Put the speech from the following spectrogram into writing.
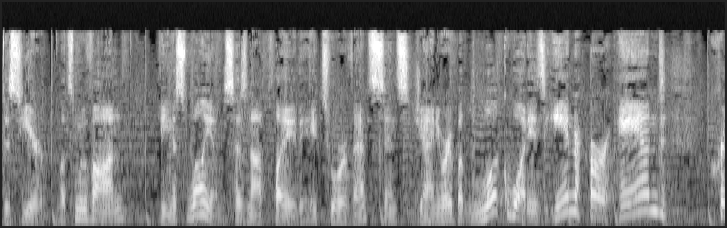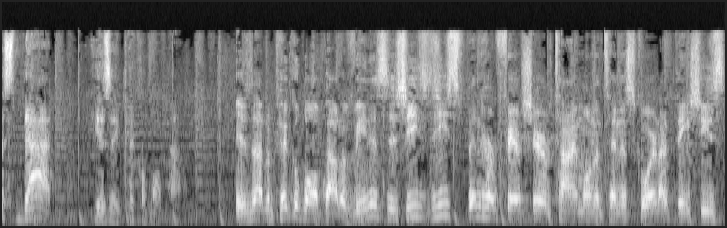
this year. Let's move on Venus Williams has not played a tour event since January, but look what is in her hand. Chris, that is a pickleball paddle. Is that a pickleball paddle? Venus, she's, she's spent her fair share of time on a tennis court. I think she's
